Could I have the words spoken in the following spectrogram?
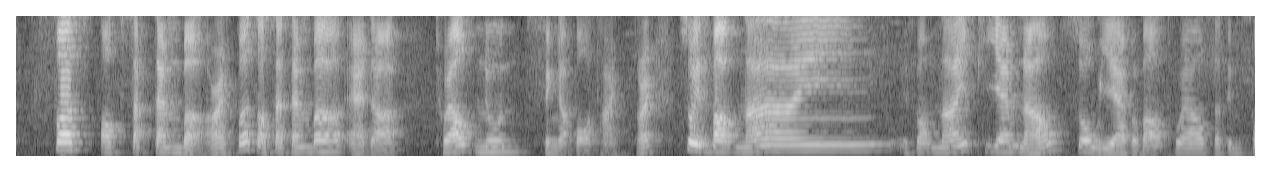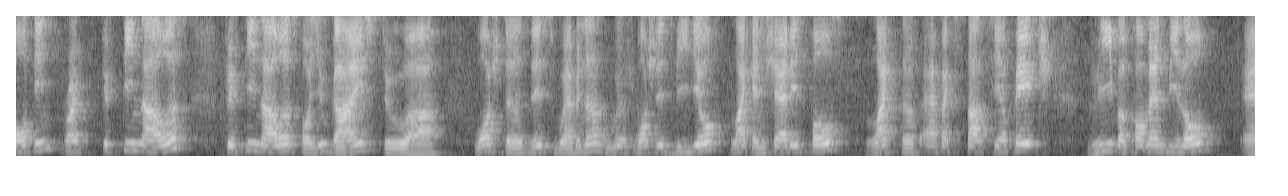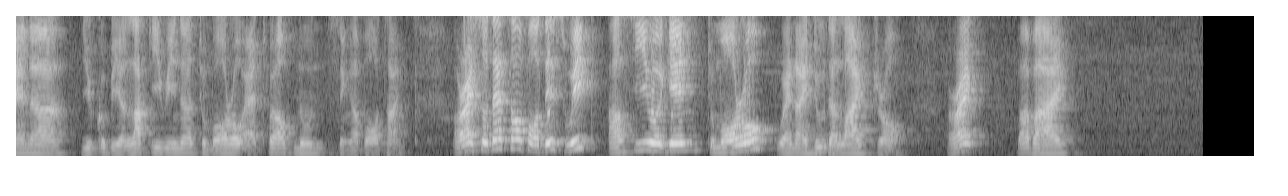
1st of September, all right, 1st of September at uh, 12 noon Singapore time, all right. So it's about 9, it's about 9 p.m. now. So we have about 12, 13, 14, right, 15 hours, 15 hours for you guys to uh, watch the this webinar, watch this video, like and share this post, like the FX Starts Here page, leave a comment below, and uh, you could be a lucky winner tomorrow at 12 noon Singapore time. Alright, so that's all for this week. I'll see you again tomorrow when I do the live draw. Alright, bye bye.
